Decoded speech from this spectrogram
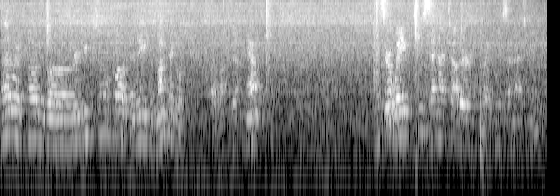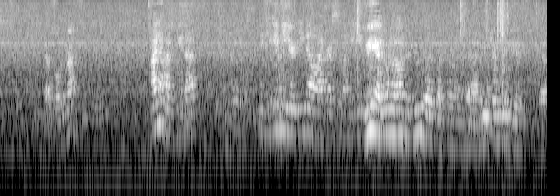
That was probably about three weeks ago, well, at least a month ago. About a month ago? Yeah. Is there a way, to send that to other, like, can you send that to me? That photograph? I know how to do that. If you give me your email address, let me give you. Me, I don't know how to do that, but, uh, I need somebody to, Yeah.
